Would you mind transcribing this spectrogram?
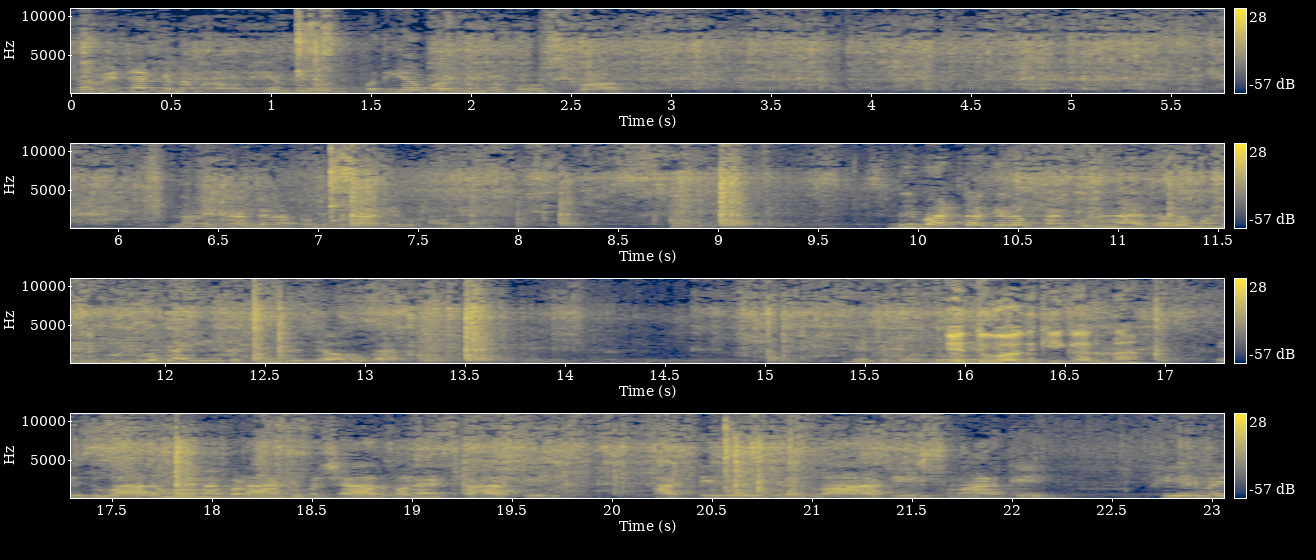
ਨਵੇਂ ਢੰਗ ਨਾਲ ਬਣਾਉਣੇ ਆ ਬਹੁਤ ਵਧੀਆ ਬਣਨੀਆਂ ਬਹੁਤ ਸਵਾਦ। ਨਵੇਂ ਢੰਗ ਨਾਲ ਤੁਹਾਨੂੰ ਬਣਾ ਕੇ ਵਿਖਾਉਣੇ ਆ ਸਿੱਧੀ ਬਾਟਾ ਕੇ ਰੱਬ ਮੈਂ ਗੁੰਨਣਾ ਇਹਦਾ ਤਾਂ ਮੁੰਡੇ ਦੀ ਵੀਡੀਓ ਲਾਈ ਹੈ ਤੇ ਤੂੰ ਜਾ ਉਹ ਕਰ ਵਿੱਚ ਬੋਲੂ ਇਹ ਤੋਂ ਬਾਅਦ ਕੀ ਕਰਨਾ ਇਹ ਤੋਂ ਬਾਅਦ ਹੁਣ ਮੈਂ ਬਣਾ ਕੇ ਪ੍ਰਸ਼ਾਦ ਬਣਾ ਠਾਰ ਕੇ ਆਟੇ ਦੇ ਵਿੱਚ ਲਾ ਕੇ ਸਮਾਰ ਕੇ ਫਿਰ ਮੈਂ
